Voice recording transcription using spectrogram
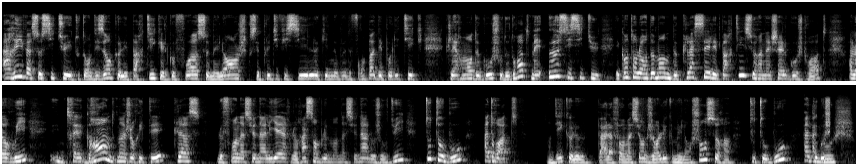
arrive à se situer, tout en disant que les partis, quelquefois, se mélangent, que c'est plus difficile, qu'ils ne font pas des politiques clairement de gauche ou de droite, mais eux s'y situent. Et quand on leur demande de classer les partis sur une échelle gauche-droite, alors oui, une très grande majorité classe le Front National hier, le Rassemblement National aujourd'hui, tout au bout, à droite. Tandis que le, bah, la formation de Jean-Luc Mélenchon sera tout au bout à gauche.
